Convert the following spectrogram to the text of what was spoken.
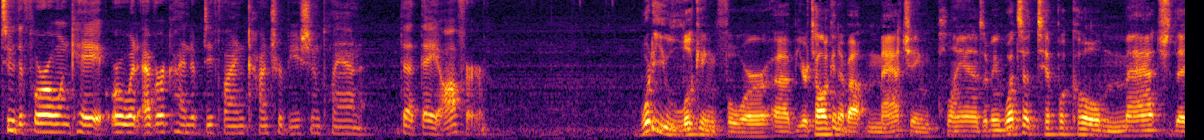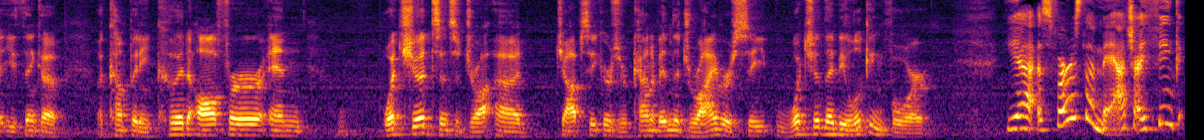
to the 401k or whatever kind of defined contribution plan that they offer? What are you looking for? Uh, you're talking about matching plans. I mean, what's a typical match that you think a, a company could offer, and what should, since dro- uh, job seekers are kind of in the driver's seat, what should they be looking for? Yeah, as far as the match, I think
